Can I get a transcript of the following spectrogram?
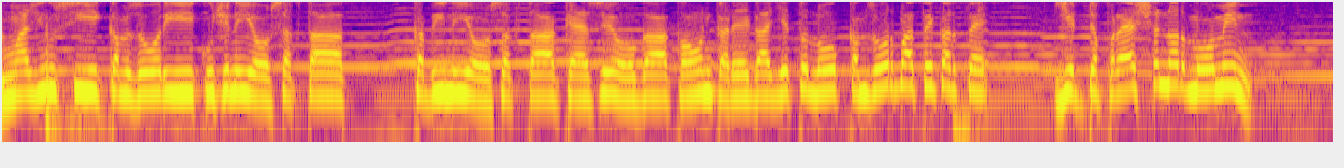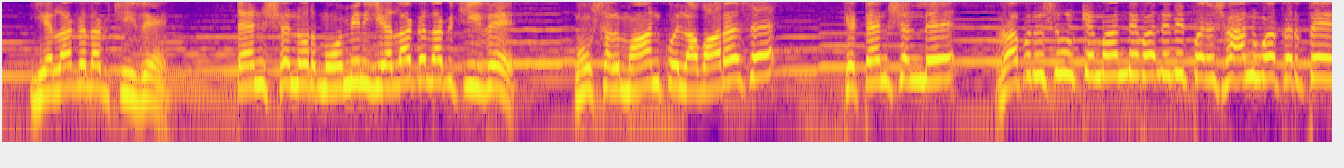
मायूसी, कमज़ोरी, कुछ नहीं हो सकता। कभी नहीं हो सकता, कैसे होगा, कौन करेगा? ये तो लोग कमज़ोर बातें करते हैं। ये डिप्रेशन और मोमिन, ये अलग अलग चीज़ें। टेंशन और मोमिन, ये अलग अलग चीज़ें। मुसलमान कोई लवारस है कि टेंशन ले? रब रसूल के मानने वाले भी परेशान हुआ करते।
